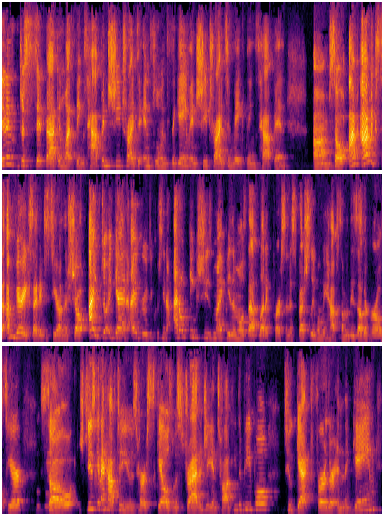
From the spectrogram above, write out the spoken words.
didn't just sit back and let things happen. She tried to influence the game and she tried to make things happen. Um, so I'm I'm ex- I'm very excited to see her on the show. I do, again I agree with you, Christina. I don't think she might be the most athletic person, especially when we have some of these other girls here. Mm-hmm. So she's gonna have to use her skills with strategy and talking to people to get further in the game.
